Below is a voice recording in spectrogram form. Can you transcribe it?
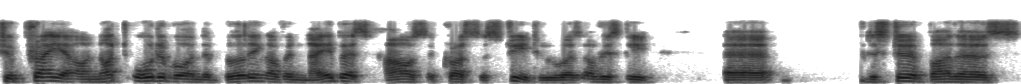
to prayer are not audible in the building of a neighbor's house across the street, who was obviously uh, disturbed by those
